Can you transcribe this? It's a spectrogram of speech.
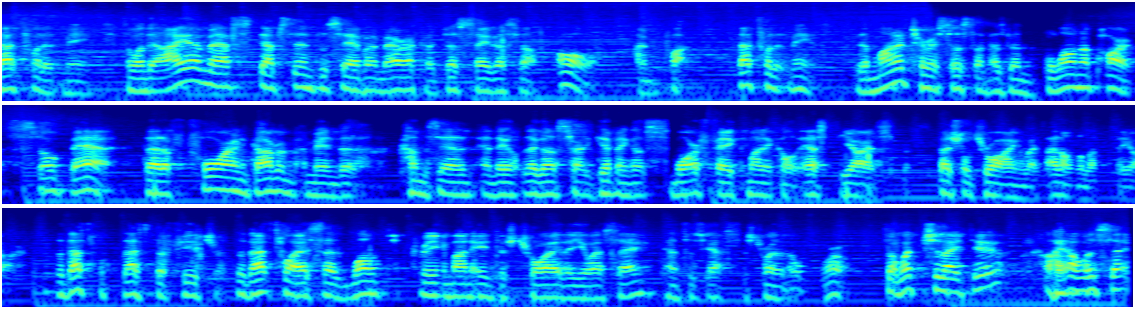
That's what it means. So when the IMF steps in to save America, just say to yourself, oh, I'm fucked. That's what it means. The monetary system has been blown apart so bad that a foreign government, I mean, the comes in and they, they're going to start giving us more fake money called SDRs, special drawing rights. I don't know what they are. So that's that's the future. So that's why I said, won't free money destroy the USA? Answer is yes, destroy the world. So what should I do? I always say,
